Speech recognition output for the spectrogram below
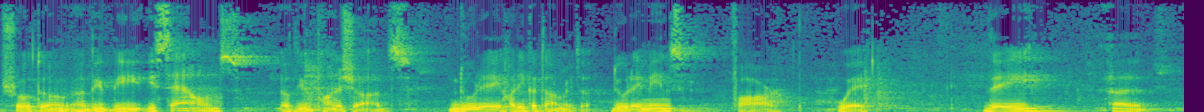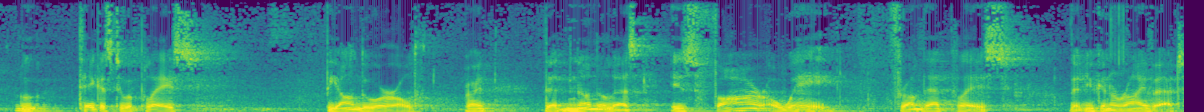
Shrotam, uh, the, the, the, sounds of the Upanishads, Dure Harikatamrita. Dure means far away. They uh, take us to a place beyond the world, right? That nonetheless is far away from that place that you can arrive at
